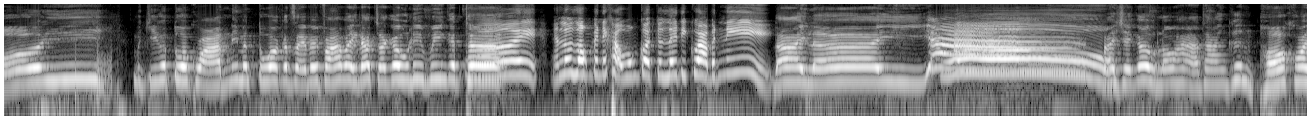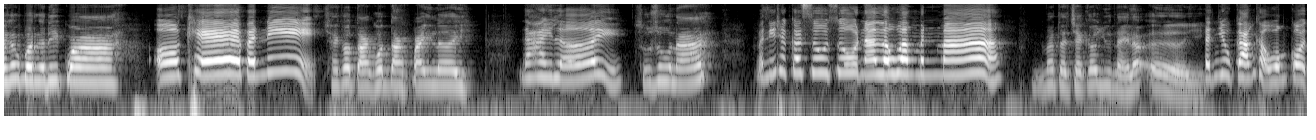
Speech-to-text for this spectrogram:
โอ้ย เมื่อกี้ก็ตัวขวานนี่มันตัวกระแสไฟฟ้าไปอีกแล้วชายเกิลรีบวิ่งกันเถเฮ้อะยงั้นเราลงไปในเขาวงกตกันเลยดีกว่าบันนี่ได้เลยย่าว้าวไปชายเกิลเราหาทางขึ้นหอคอยข้างบนกันดีกว่า โอเคบันนี่ชายเกิลต่างคนต่างไปเลย ได้เลย สู้ๆนะบันนี่เธอก็สู้ๆนะระวังมันมา ว่าแต่ชายเกิลอยู่ไหนแล้วเอ่ย ฉันอยู่กลางเขาวงกต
